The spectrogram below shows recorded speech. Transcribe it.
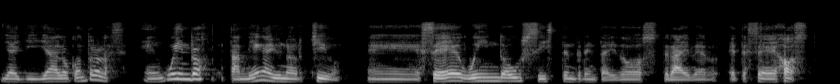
y allí ya lo controlas. En Windows también hay un archivo. Eh, C Windows System 32 Driver etc host.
